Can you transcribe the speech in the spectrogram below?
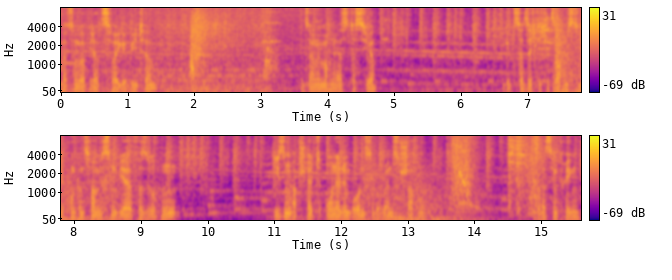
Jetzt haben wir wieder zwei Gebiete. Sagen, wir machen erst das hier. Hier gibt es tatsächlich jetzt auch einen Stilpunkt und zwar müssen wir versuchen, diesen Abschnitt ohne den Boden zu berühren zu schaffen. Ob wir das hinkriegen?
